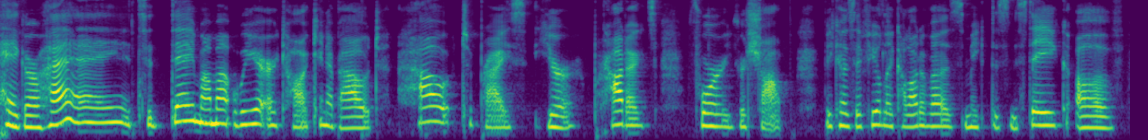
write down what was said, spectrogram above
Hey girl, hey! Today, mama, we are talking about how to price your products for your shop because I feel like a lot of us make this mistake of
